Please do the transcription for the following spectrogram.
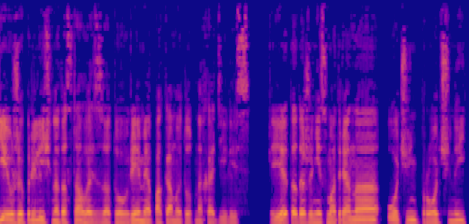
Ей уже прилично досталось за то время, пока мы тут находились. И это даже несмотря на очень прочный,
